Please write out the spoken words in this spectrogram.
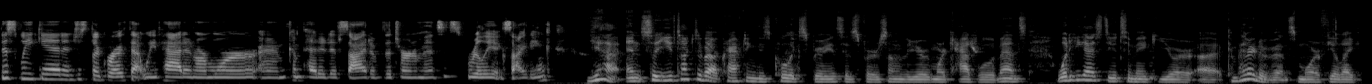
this weekend and just the growth that we've had in our more um, competitive side of of the tournaments. It's really exciting. Yeah, and so you've talked about crafting these cool experiences for some of your more casual events. What do you guys do to make your uh, competitive events more feel like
